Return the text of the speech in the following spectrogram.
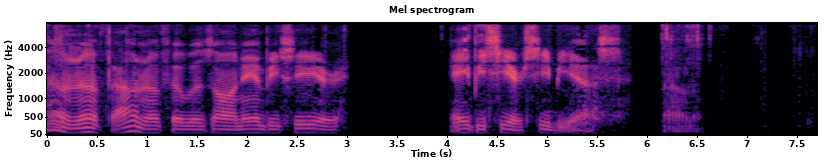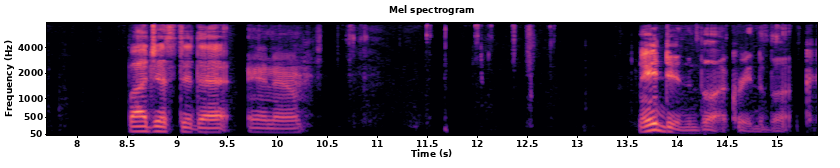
I don't know if I don't know if it was on NBC or ABC or CBS. I don't know. But I just did that, you know. Need to do the book, read the book.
